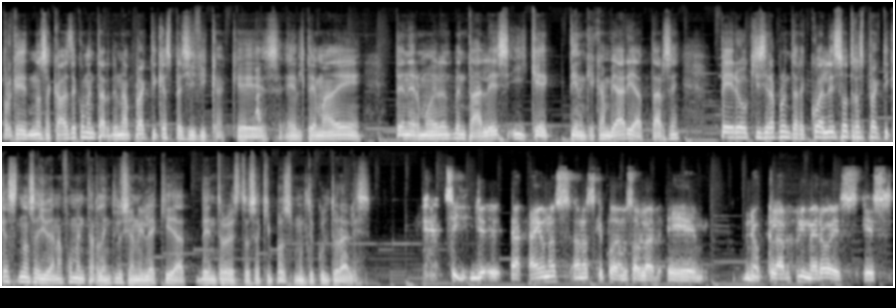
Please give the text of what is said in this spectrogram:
porque nos acabas de comentar de una práctica específica, que es el tema de tener modelos mentales y que tienen que cambiar y adaptarse. Pero quisiera preguntar cuáles otras prácticas nos ayudan a fomentar la inclusión y la equidad dentro de estos equipos multiculturales. Sí, yo- eh, hay unos, unos que podemos hablar. Eh, no, claro, primero es, es,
